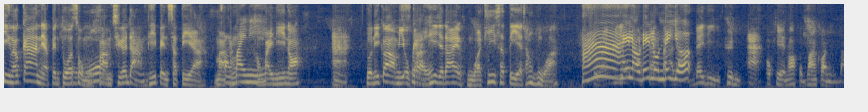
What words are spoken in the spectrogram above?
ริงๆแล้วก้านเนี่ยเป็นตัวส่งโอ้ความเชื้อด่างที่เป็นสเตียมาของทั้งใบนี้ของใบนี้เนาะอ่า ตัวนี้ก็มีโอกาสสวย ที่จะได้หัวที่สเตียทั้งหัวอ่าให้เราได้ลุ้นได้เยอะ ได้ดีขึ้น อะโอเคเนาะผมวางก่อนหนึ่งใบ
